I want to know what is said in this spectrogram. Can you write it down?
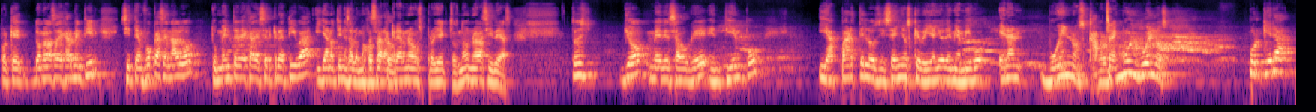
Porque no me vas a dejar mentir. Si te enfocas en algo, tu mente deja de ser creativa y ya no tienes a lo mejor para crear nuevos proyectos, ¿no? Nuevas ideas. Entonces, yo me desahogué en tiempo y aparte los diseños que veía yo de mi amigo eran buenos, cabrón, Sí. muy buenos. Porque era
